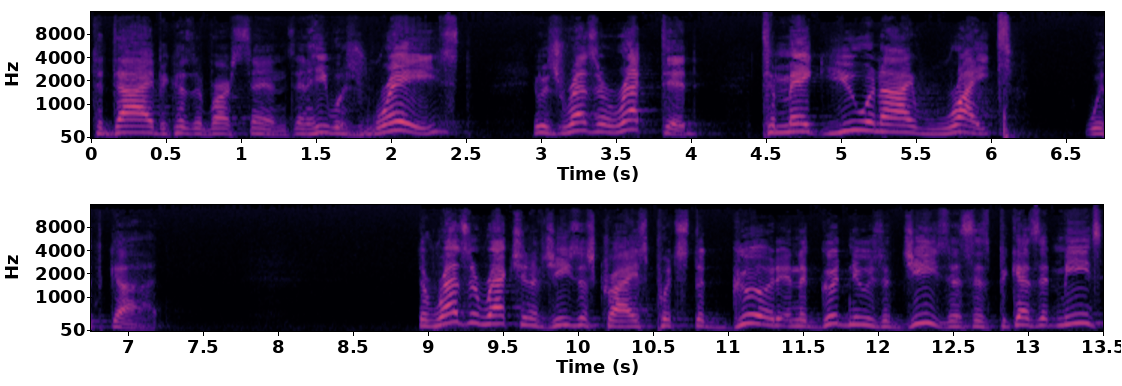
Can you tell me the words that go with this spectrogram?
to die because of our sins, and He was raised, He was resurrected to make you and I right with God. The resurrection of Jesus Christ puts the good in the good news of Jesus is because it means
